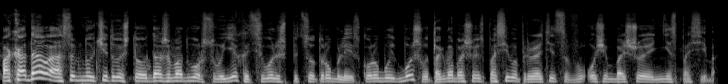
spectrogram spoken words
Пока да, особенно учитывая, что даже во Дворцово ехать всего лишь 500 рублей. Скоро будет больше, вот тогда большое спасибо превратится в очень большое не спасибо.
